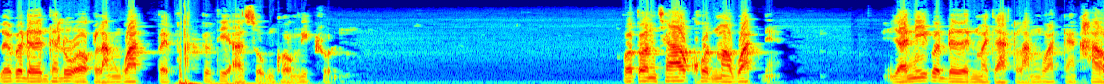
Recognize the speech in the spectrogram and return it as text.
แล้วก็เดินทะลุออกหลังวัดไปพักอยู่ที่อาสมของนิครนพอตอนเช้าคนมาวัดเนี่ย อย่างนี้ก็เดินมาจากหลังวัดนะเข้า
